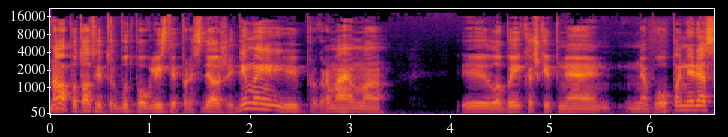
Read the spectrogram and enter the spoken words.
Na, o po to tai turbūt paauglystėje prasidėjo žaidimai, į programavimą labai kažkaip ne, nebuvau paniręs,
